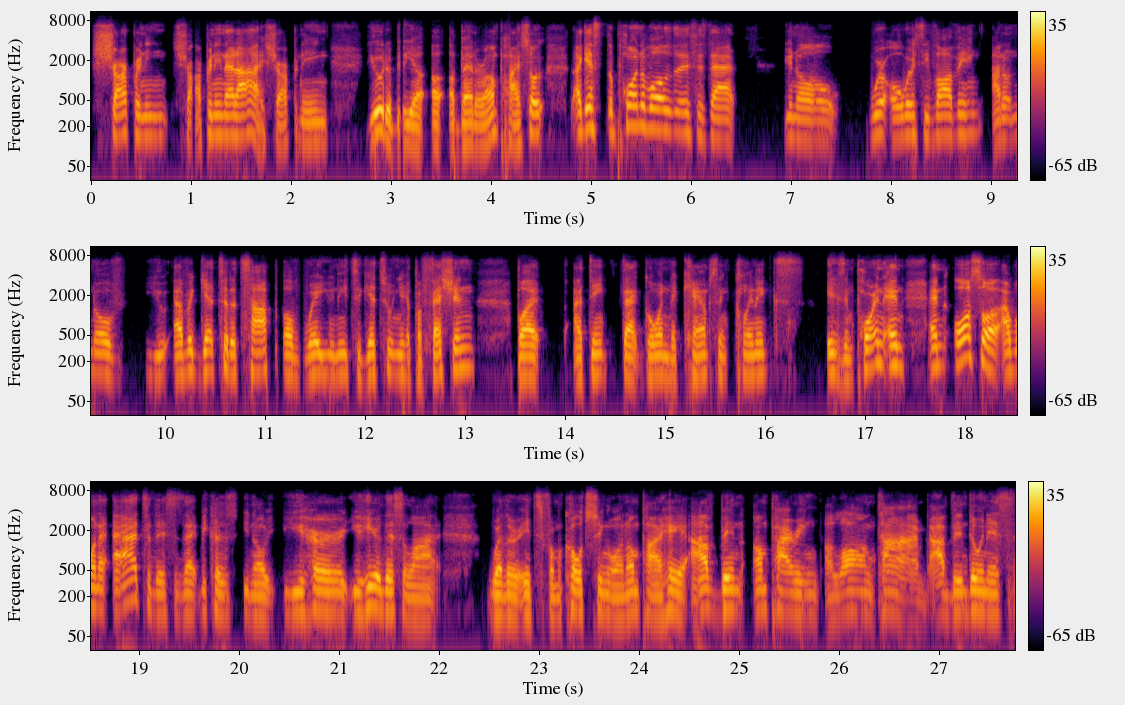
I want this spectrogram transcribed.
sharpening sharpening that eye, sharpening you to be a, a better umpire. So I guess the point of all of this is that, you know, we're always evolving. I don't know if you ever get to the top of where you need to get to in your profession, but I think that going to camps and clinics is important. And and also I want to add to this is that because you know you heard you hear this a lot, whether it's from coaching or an umpire. Hey, I've been umpiring a long time. I've been doing this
